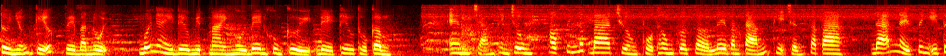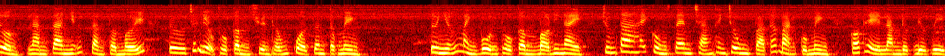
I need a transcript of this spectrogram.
Từ những ký ức về bà nội, mỗi ngày đều miệt mài ngồi bên khung cửi để thêu thổ cầm. Em Tráng Thanh Trung, học sinh lớp 3 trường phổ thông cơ sở Lê Văn Tám, thị trấn Sapa, đã nảy sinh ý tưởng làm ra những sản phẩm mới từ chất liệu thổ cầm truyền thống của dân tộc mình. Từ những mảnh vụn thổ cầm bỏ đi này, chúng ta hãy cùng xem Tráng Thanh Trung và các bạn của mình có thể làm được điều gì.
